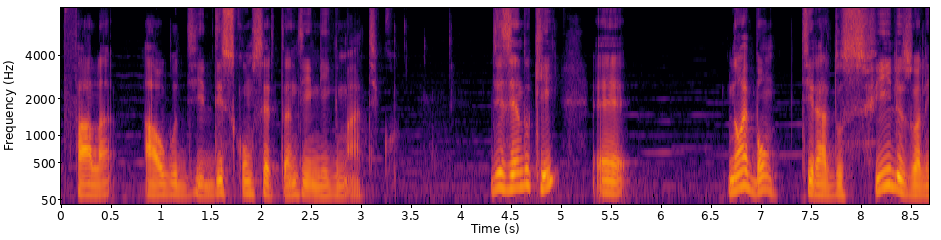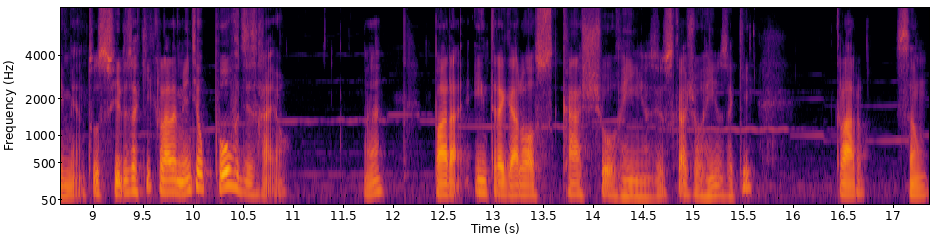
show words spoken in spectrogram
fala algo de desconcertante e enigmático, dizendo que é, não é bom tirar dos filhos o alimento. Os filhos aqui claramente é o povo de Israel, né? para entregá-lo aos cachorrinhos. E os cachorrinhos aqui, claro, são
